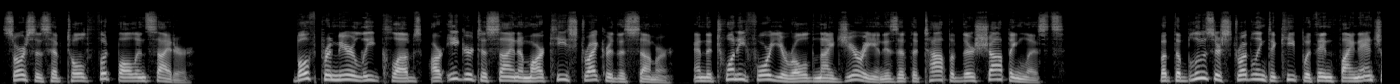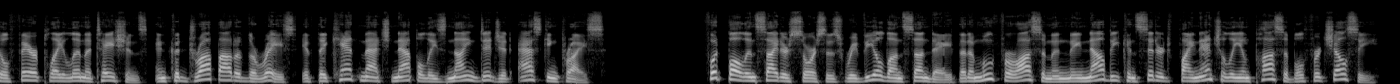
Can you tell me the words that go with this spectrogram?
sources have told Football Insider. Both Premier League clubs are eager to sign a marquee striker this summer, and the 24 year old Nigerian is at the top of their shopping lists. But the Blues are struggling to keep within financial fair play limitations and could drop out of the race if they can't match Napoli's nine digit asking price. Football Insider sources revealed on Sunday that a move for Osimhen may now be considered financially impossible for Chelsea.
